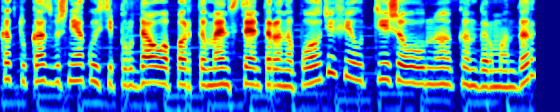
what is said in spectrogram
Както казваш, някой си продал апартамент в центъра на Пловдив и е отишъл на Кандърмандър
